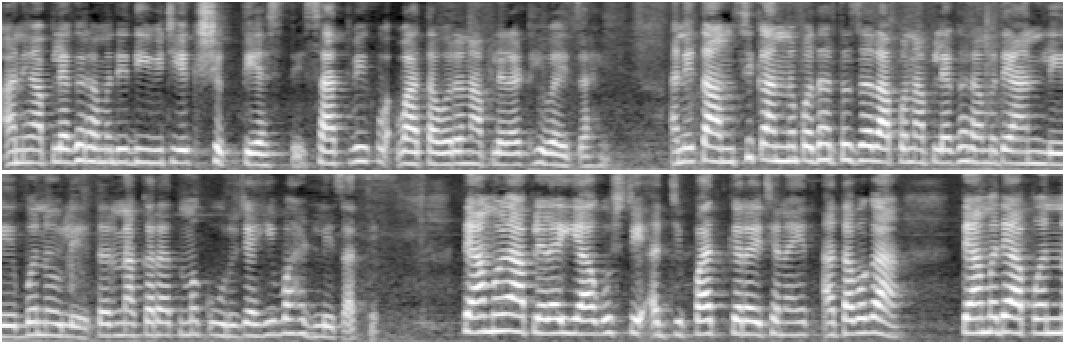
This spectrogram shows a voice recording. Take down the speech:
आणि आपल्या घरामध्ये देवीची एक शक्ती असते. सात्विक वातावरण आपल्याला ठेवायचं आहे. आणि तामसिक अन्नपदार्थ जर आपण आपल्या घरामध्ये आणले बनवले तर नकारात्मक ऊर्जा ही वाढली जाते. त्यामुळे आपल्याला या गोष्टी अजिबात करायच्या नाहीत. आता बघा त्यामध्ये आपण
